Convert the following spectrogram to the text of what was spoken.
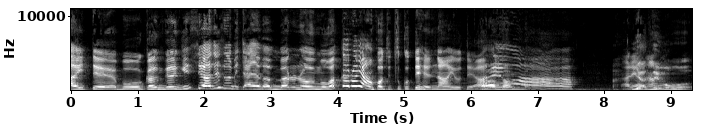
入ってもうガンガンギッシャーですみたいな頑張るのもう分かるやんこっち作ってへんな言うて。あれは。ああれやな。いやでも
